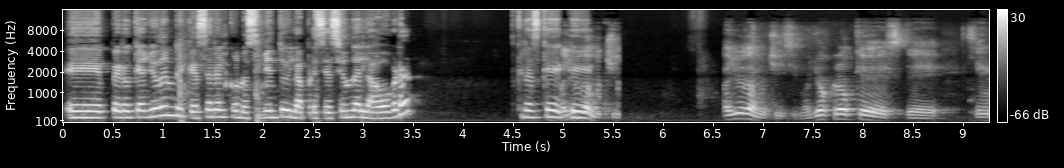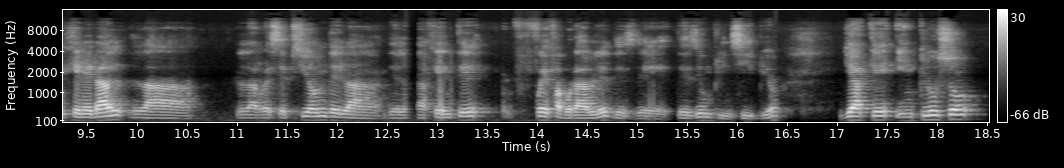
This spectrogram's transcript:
eh, pero que ayuda a enriquecer el conocimiento y la apreciación de la obra. ¿Crees que...? Ayuda, Muchísimo. ayuda muchísimo. Yo creo que este, en general la, la recepción de la, de la, gente fue favorable desde, desde un principio, ya que incluso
